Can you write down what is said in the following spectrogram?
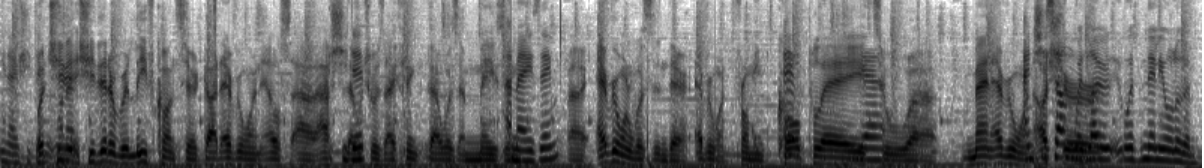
you know, she didn't. But she did, she did a relief concert, got everyone else out after She that, did. which was I think that was amazing. amazing. Uh, everyone was in there. Everyone from Coldplay yeah. to uh, man, everyone. And she Usher, sung with lo- with nearly all of them.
